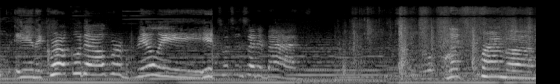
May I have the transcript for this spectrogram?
And a crocodile for Billy. What's inside the bag? That's from, um,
